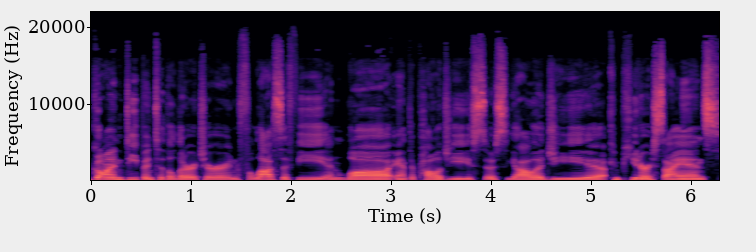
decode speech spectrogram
gone deep into the literature in philosophy and law, anthropology, sociology, computer science,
